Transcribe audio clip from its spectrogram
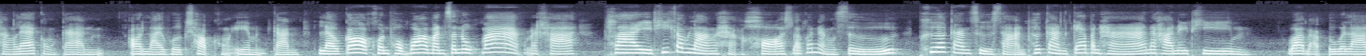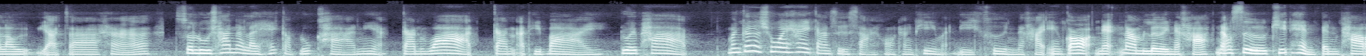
ครั้งแรกของการonline workshop ของเอมเหมือนกัน แล้วก็ค้นพบว่ามันสนุกมากนะคะ ใครที่กำลังหาคอร์สแล้วก็หนังสือ เพื่อการสื่อสารเพื่อการแก้ปัญหานะคะในทีม ว่าแบบเวลาเราอยากจะหา solution อะไรให้กับลูกค้าเนี่ย การวาด การอธิบายด้วยภาพ มันก็จะช่วยให้การสื่อสารของทั้งทีมดีขึ้นนะคะ เอ็มก็แนะนำเลยนะคะ หนังสือคิดเห็นเป็นภาพ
